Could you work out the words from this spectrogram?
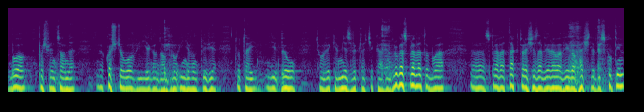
było poświęcone Kościołowi, jego dobru i niewątpliwie tutaj był człowiekiem niezwykle ciekawym. Druga sprawa to była e, sprawa ta, która się zawierała w jego haśle biskupim,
